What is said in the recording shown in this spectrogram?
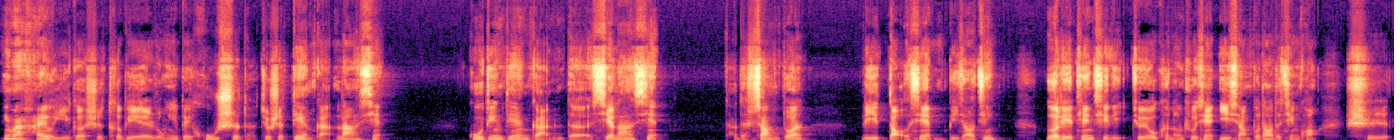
另外还有一个是特别容易被忽视的，就是电杆拉线。固定电杆的斜拉线，它的上端离导线比较近，恶劣天气里就有可能出现意想不到的情况，使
